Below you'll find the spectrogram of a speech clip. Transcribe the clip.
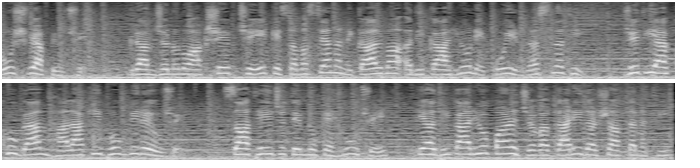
રોષ વ્યાપ્યો છે. ગ્રામજનોનો આક્ષેપ છે કે સમસ્યાના નિકાલમાં અધિકારીઓને કોઈ રસ નથી જેથી આખું ગામ હાલાકી ભોગવી રહ્યું છે. સાથે જ તેમનું કહેવું છે કે અધિકારીઓ પણ જવાબદારી દર્શાવતા નથી,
